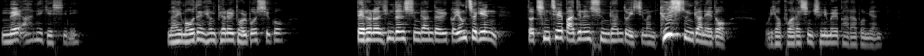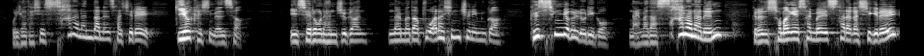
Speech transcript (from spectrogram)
내 안에 계시니 나의 모든 형편을 돌보시고 때로는 힘든 순간도 있고 영적인 또 침체에 빠지는 순간도 있지만 그 순간에도 우리가 부활하신 주님을 바라보면 우리가 다시 살아난다는 사실을 기억하시면서 이 새로운 한 주간 날마다 부활하신 주님과 그 생명을 누리고 날마다 살아나는 그런 소망의 삶을 살아가시기를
